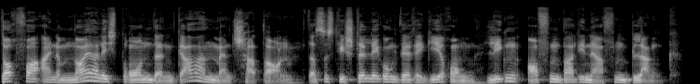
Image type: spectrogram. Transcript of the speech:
Doch vor einem neuerlich drohenden Government Shutdown, das ist die Stilllegung der Regierung, liegen offenbar die Nerven blank.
